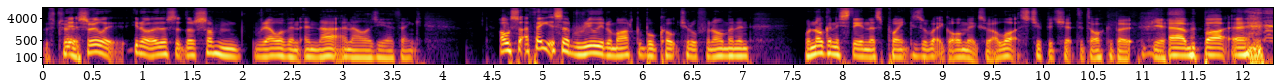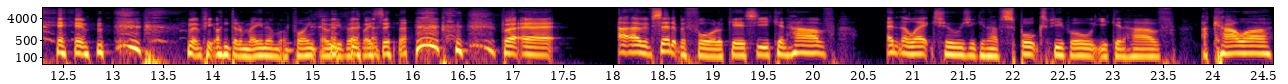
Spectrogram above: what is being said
it's true. It's really you know there's there's something relevant in that analogy. I think. Also, I think it's a really remarkable cultural phenomenon. We're not going to stay in this point because what it all makes with a lot of stupid shit to talk about. Yes. Um, but uh, maybe undermining my point a wee bit by saying that. but uh, I've said it before, okay? So you can have intellectuals, you can have spokespeople, you can have Akala,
